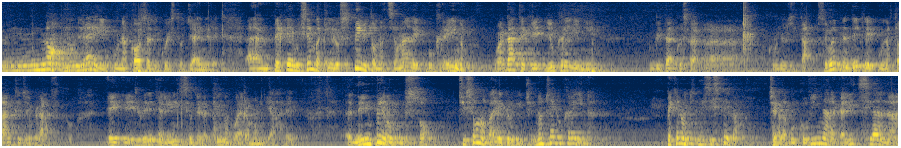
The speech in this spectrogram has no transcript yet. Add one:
No, non direi una cosa di questo genere, eh, perché mi sembra che lo spirito nazionale ucraino, guardate che gli ucraini, vi dà questa uh, curiosità, se voi prendete un Atlante geografico e, e lo vedete all'inizio della prima guerra mondiale, eh, nell'impero russo ci sono varie province, non c'è l'Ucraina, perché non esisteva, c'era la Bucovina, la Galizia, la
